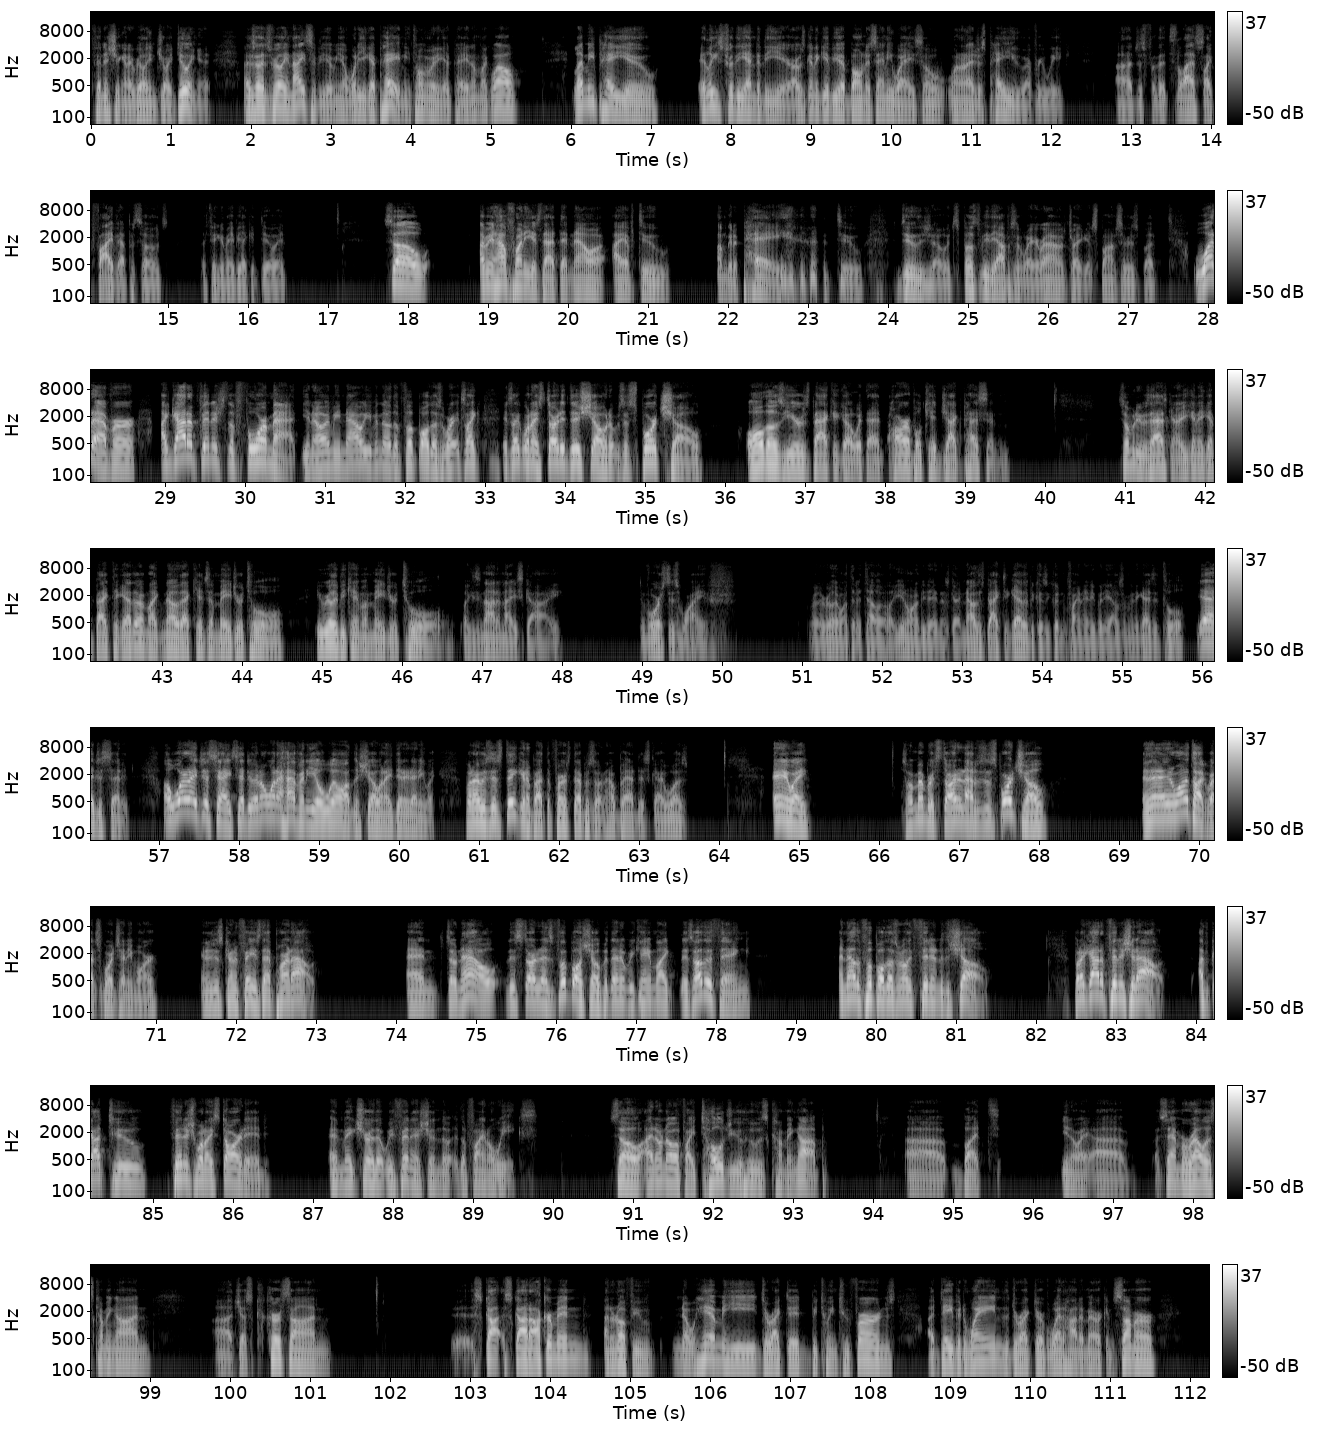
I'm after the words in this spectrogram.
finishing it. I really enjoy doing it. I said, it's really nice of you. You know, what do you get paid? And he told me what you get paid. And I'm like, well, let me pay you at least for the end of the year. I was going to give you a bonus anyway. So why don't I just pay you every week? Uh, just for the, it's the last like five episodes. I figure maybe I could do it. So, I mean, how funny is that? That now I have to, I'm going to pay to do the show. It's supposed to be the opposite way around, try to get sponsors, but whatever. I got to finish the format. You know, I mean, now even though the football doesn't work, it's like it's like when I started this show and it was a sports show all those years back ago with that horrible kid Jack Pessin. somebody was asking, "Are you going to get back together?" I'm like, "No, that kid's a major tool. He really became a major tool. Like he's not a nice guy. Divorced his wife. Really, really wanted to tell her, like, you don't want to be dating this guy. Now they're back together because he couldn't find anybody else. I mean, the guy's a tool. Yeah, I just said it. Oh, what did I just say? I said, I don't want to have any ill will on the show, and I did it anyway. But I was just thinking about the first episode and how bad this guy was. Anyway, so I remember, it started out as a sports show, and then I didn't want to talk about sports anymore, and it just kind of phased that part out. And so now this started as a football show, but then it became like this other thing. And now the football doesn't really fit into the show. But I got to finish it out. I've got to finish what I started and make sure that we finish in the, the final weeks. So I don't know if I told you who is coming up, uh, but you know, uh, Sam Morril is coming on, uh, Jessica Kirson, Scott Scott Aukerman. I don't know if you know him. He directed Between Two Ferns. Uh, David Wain, the director of Wet Hot American Summer,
